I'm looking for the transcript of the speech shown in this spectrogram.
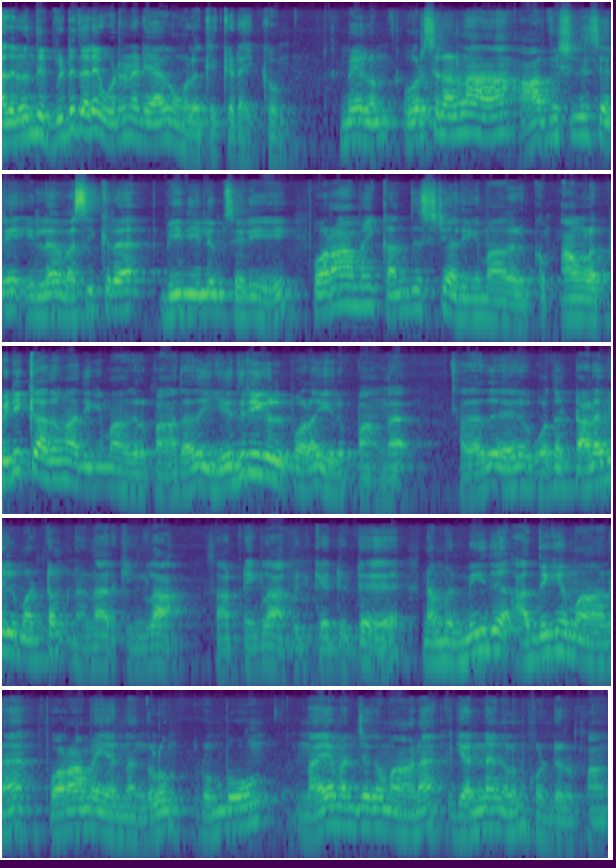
அதிலிருந்து விடுதலை உடனடியாக உங்களுக்கு கிடைக்கும். மேலும் ஒரு சிலர்லாம் ஆஃபீஸ்லேயும் சரி இல்லை வசிக்கிற வீதியிலும் சரி பொறாமை கந்திஷ்டி அதிகமாக இருக்கும். அவங்கள பிடிக்காதவங்க அதிகமாக இருப்பாங்க. அதாவது எதிரிகள் போல் இருப்பாங்க. அதாவது உதட்டளவில் மட்டும் நல்லா இருக்கீங்களா? சாப்பிட்டீங்களா அப்படின்னு கேட்டுட்டு நம்ம மீது அதிகமான பொறாமை எண்ணங்களும் ரொம்பவும் நயவஞ்சகமான எண்ணங்களும் கொண்டிருப்பாங்க.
